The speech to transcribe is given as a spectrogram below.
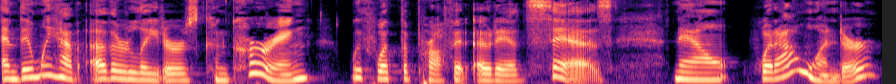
And then we have other leaders concurring with what the prophet Oded says. Now, what I wonder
